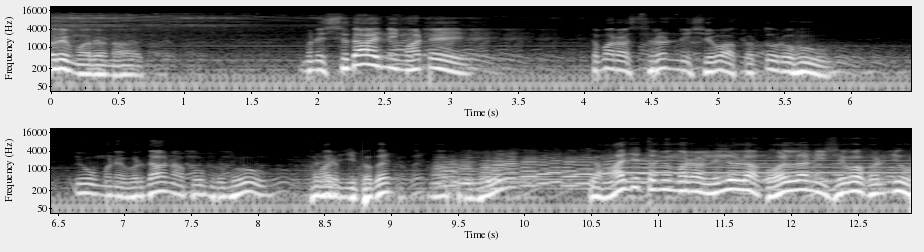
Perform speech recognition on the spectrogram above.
અરે મારા નાથ મને સદાયની માટે તમારા શરણની સેવા કરતો રહું. એવું મને વરદાન આપો પ્રભુ. હરજી ભગત. હા પ્રભુ. કે આજે તમે મારા લીલોલા ગોલ્લાની સેવા કરજો.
